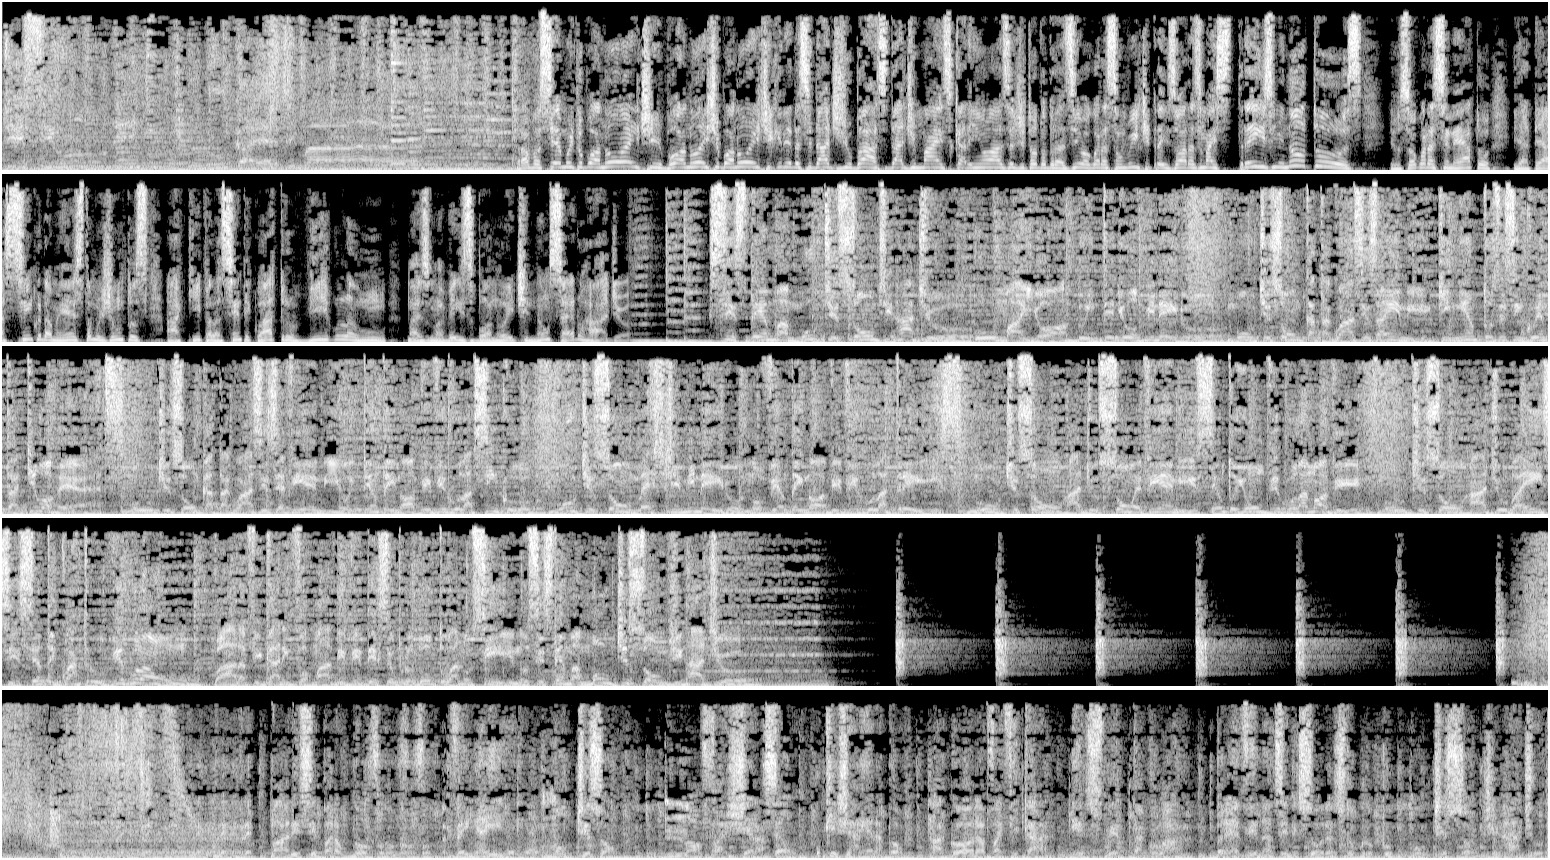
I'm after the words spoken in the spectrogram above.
de ciúme nunca é demais. Pra você, muito boa noite, boa noite, boa noite, querida cidade de Ubá, cidade mais carinhosa de todo o Brasil. Agora são 23 horas mais 3 minutos. Eu sou Guaraci Neto e até às 5 da manhã estamos juntos aqui pela 104,1. Mais uma vez, boa noite, não sai do rádio. Sistema Multissom de Rádio, o maior do interior mineiro. Multissom Cataguases AM, 550 kHz. Multissom Cataguases FM, 89,5. Multissom Leste Mineiro, 99,3. Multissom Rádio Som FM, 101,9. Multissom Rádio Baense, 104,1. Para ficar informado e vender seu produto, anuncie no Sistema Multissom Multissom de Rádio. Prepare-se para um novo, novo. Vem aí, Multissom. Nova geração. O que já era bom, agora vai ficar espetacular. Breve nas emissoras do grupo Multissom de Rádio.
